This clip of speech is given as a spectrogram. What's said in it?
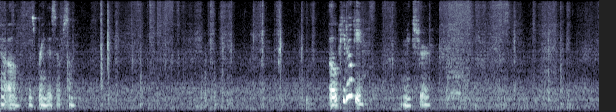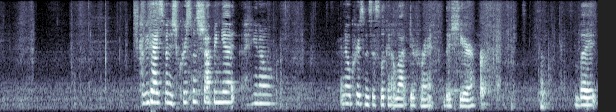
Uh-oh, let's bring this up some. Okie dokie. Make sure. Have you guys finished Christmas shopping yet? You know, I know Christmas is looking a lot different this year. But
